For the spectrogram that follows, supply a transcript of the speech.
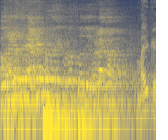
அவரிடத்தில் அழைப்பதை கொடுப்பது வழக்கம் மைக்கு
